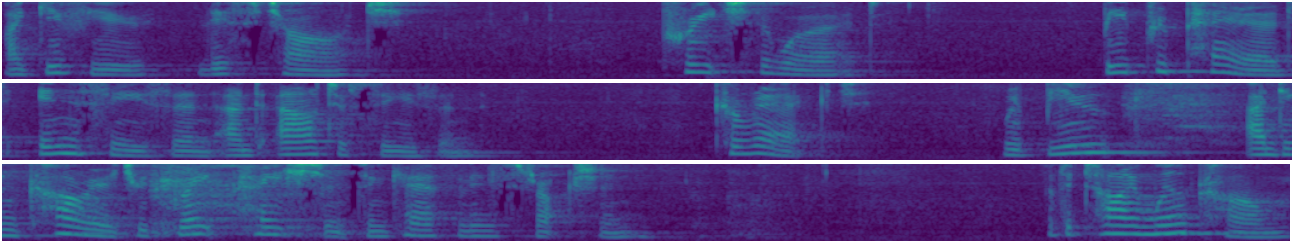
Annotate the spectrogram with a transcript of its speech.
I give you this charge preach the word, be prepared in season and out of season, correct, rebuke, and encourage with great patience and careful instruction. For the time will come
